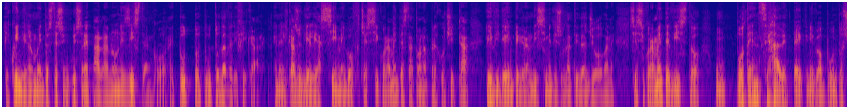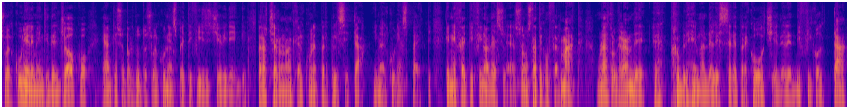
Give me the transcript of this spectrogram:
e quindi nel momento stesso in cui se ne parla non esiste ancora, è tutto, tutto da verificare. E nel caso di Eliassim e Goff c'è sicuramente stata una precocità evidente, grandissimi risultati da giovane. Si è sicuramente visto un potenziale tecnico appunto su alcuni elementi del gioco e anche e soprattutto su su alcuni aspetti fisici evidenti, però c'erano anche alcune perplessità in alcuni aspetti, che in effetti fino adesso eh, sono state confermate. Un altro grande eh, problema dell'essere precoci e delle difficoltà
